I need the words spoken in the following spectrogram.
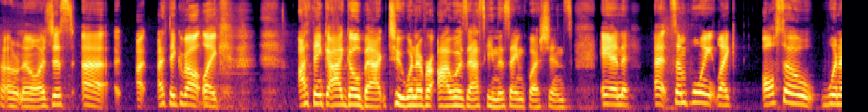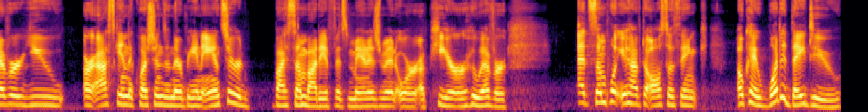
I don't know. I just uh, I, I think about like I think I go back to whenever I was asking the same questions, and at some point, like also whenever you are asking the questions and they're being answered by somebody, if it's management or a peer or whoever, at some point you have to also think, okay, what did they do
